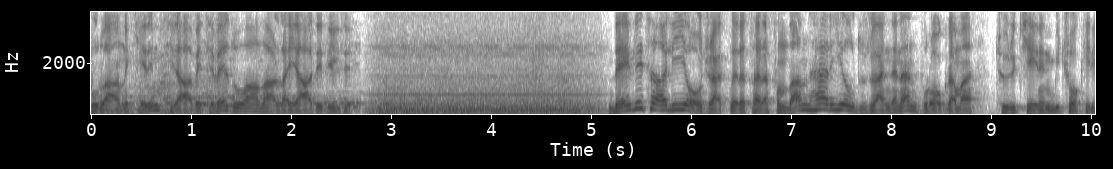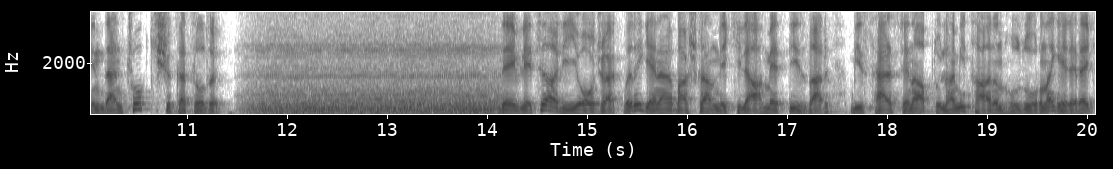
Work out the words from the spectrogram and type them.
Kur'an-ı Kerim tilaveti ve dualarla yad edildi. Devleti Aliye Ocakları tarafından her yıl düzenlenen programa Türkiye'nin birçok ilinden çok kişi katıldı. Devleti Aliye Ocakları Genel Başkan Vekili Ahmet Dizdar, biz her sene Abdülhamit Han'ın huzuruna gelerek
